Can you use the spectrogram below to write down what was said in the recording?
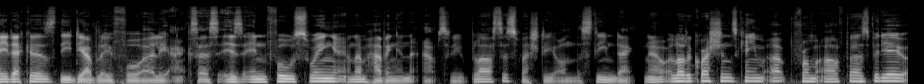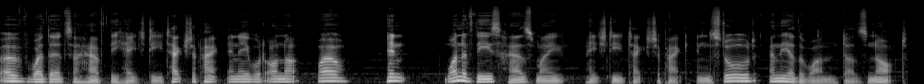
Hey Deckers, the Diablo 4 early access is in full swing and I'm having an absolute blast, especially on the Steam Deck. Now, a lot of questions came up from our first video of whether to have the HD texture pack enabled or not. Well, hint, one of these has my HD texture pack installed and the other one does not.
